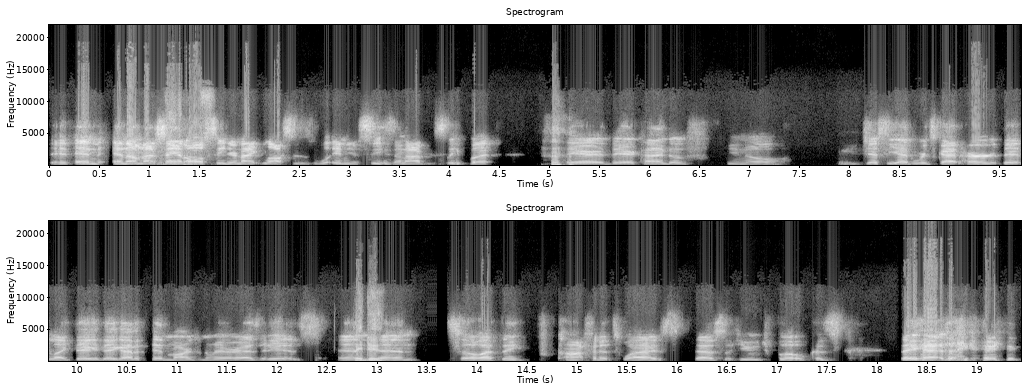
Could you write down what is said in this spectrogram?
It, and and I'm not saying all senior night losses will end your season, obviously, but they're they're kind of you know Jesse Edwards got hurt. That like they they got a thin margin of error as it is. And, they do. And so I think confidence wise, that's a huge blow because they had like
